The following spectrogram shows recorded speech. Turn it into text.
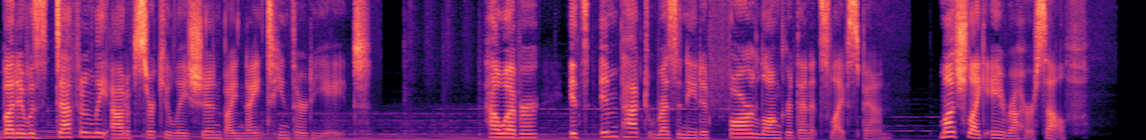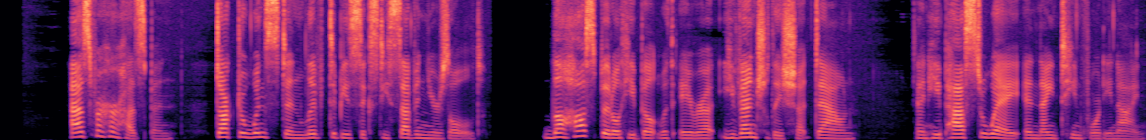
but it was definitely out of circulation by 1938. However, its impact resonated far longer than its lifespan, much like Ara herself. As for her husband, Dr. Winston lived to be 67 years old. The hospital he built with Era eventually shut down, and he passed away in 1949.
